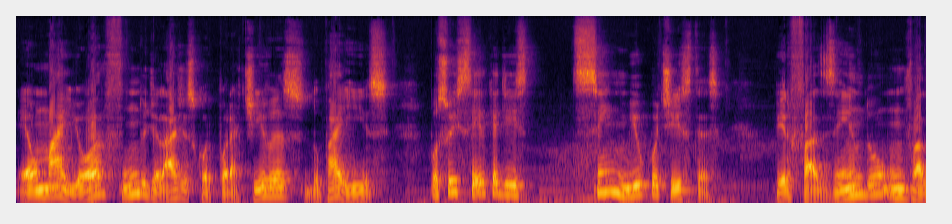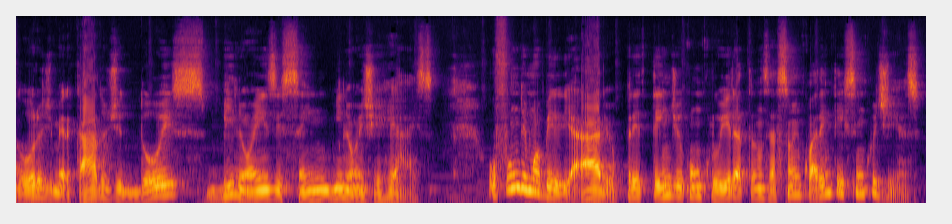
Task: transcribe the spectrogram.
é o maior fundo de lajes corporativas do país. Possui cerca de 100 mil cotistas, perfazendo um valor de mercado de 2 bilhões e 100 milhões de reais. O fundo imobiliário pretende concluir a transação em 45 dias.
